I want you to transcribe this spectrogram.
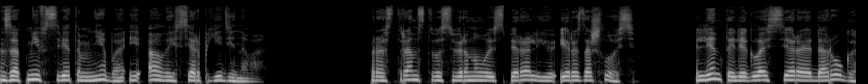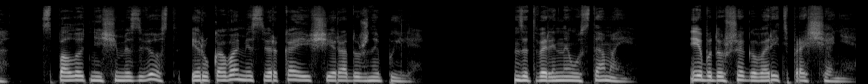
затмив светом небо и алый серп единого. Пространство свернулось спиралью и разошлось. Лентой легла серая дорога с полотнищами звезд и рукавами сверкающей радужной пыли. Затворены уста мои, ибо душе говорить прощание.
